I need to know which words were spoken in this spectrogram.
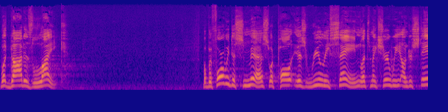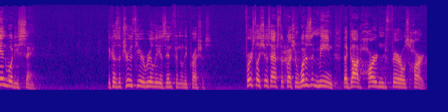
what God is like. But before we dismiss what Paul is really saying, let's make sure we understand what he's saying. Because the truth here really is infinitely precious. First, let's just ask the question what does it mean that God hardened Pharaoh's heart?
